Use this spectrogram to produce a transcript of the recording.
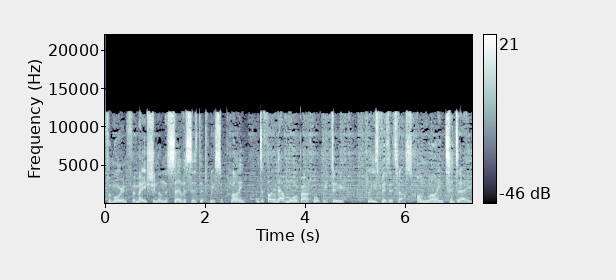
for more information on the services that we supply and to find out more about what we do, please visit us online today.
